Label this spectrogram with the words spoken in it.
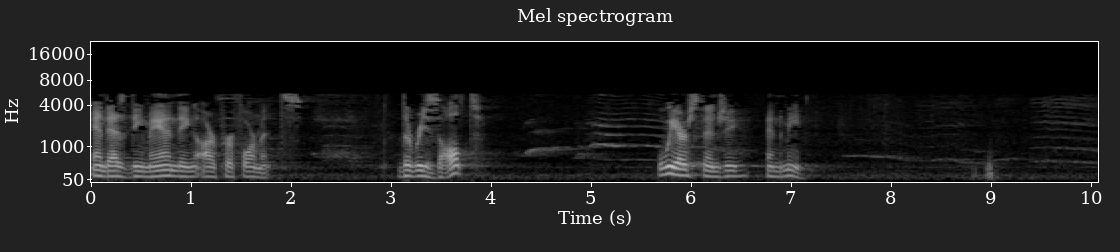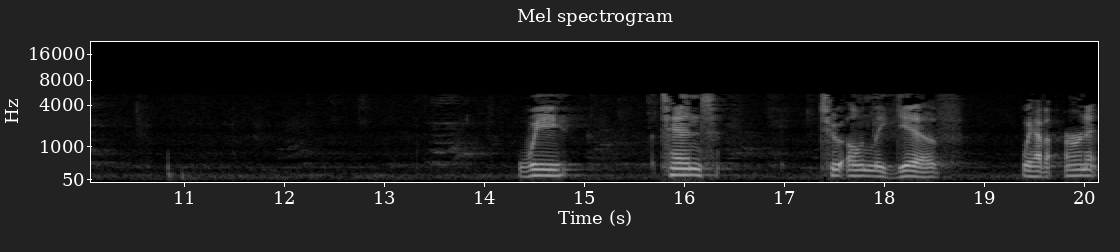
and as demanding our performance. The result? We are stingy and mean. We tend to only give. We have an earn it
